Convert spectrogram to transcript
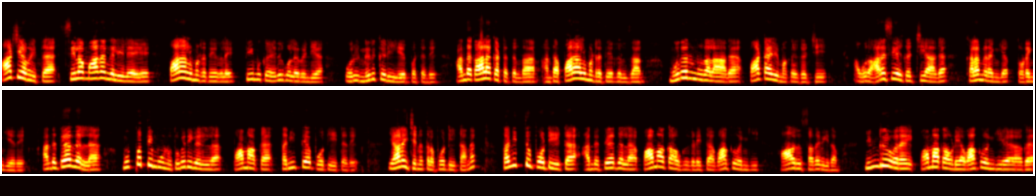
ஆட்சி அமைத்த சில மாதங்களிலேயே பாராளுமன்ற தேர்தலை திமுக எதிர்கொள்ள வேண்டிய ஒரு நெருக்கடி ஏற்பட்டது. அந்த காலகட்டத்தில் தான் அந்த பாராளுமன்ற தேர்தல் தான் முதன் முதலாக பாட்டாளி மக்கள் கட்சி ஒரு அரசியல் கட்சியாக களமிறங்க தொடங்கியது. அந்த தேர்தலில் முப்பத்தி மூணு தொகுதிகளில் பாமக தனித்தே போட்டியிட்டது. யானை சின்னத்தில் போட்டியிட்டாங்க. தனித்து போட்டியிட்ட அந்த தேர்தலில் பாமகவுக்கு கிடைத்த வாக்கு வங்கி ஆறு சதவீதம். இன்று வரை பாமகவுடைய வாக்கு வங்கியாக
